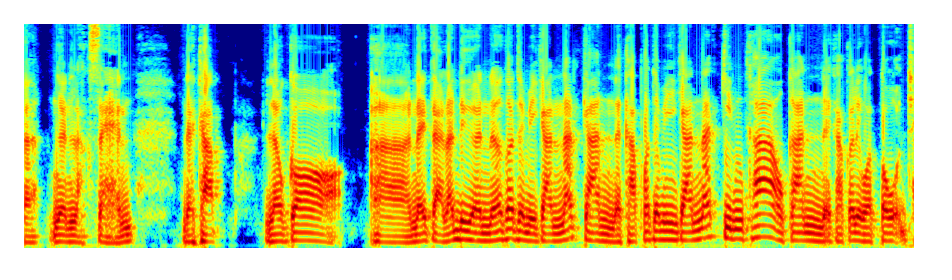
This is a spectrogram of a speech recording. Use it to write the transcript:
นะเงินหลักแสนนะครับ แล้วก็ในแต่ละเดือนเนะก็จะมีการนัดกันนะครับ ก็จะมีการนัดกินข้าวกันนะครับ ก็เรียกว่าโต๊ะแช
